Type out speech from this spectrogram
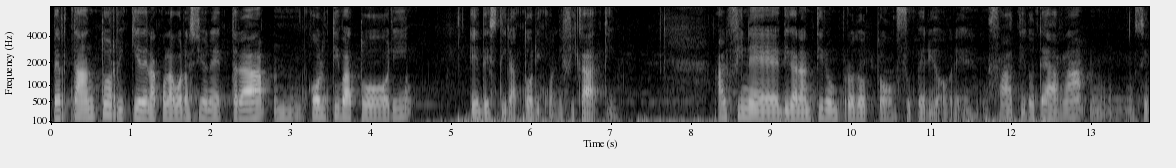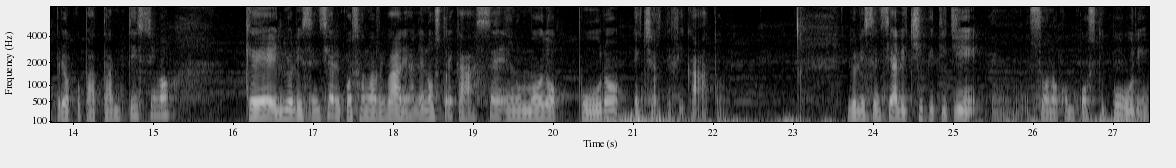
pertanto richiede la collaborazione tra mh, coltivatori e destillatori qualificati al fine di garantire un prodotto superiore. Infatti doTERRA mh, si preoccupa tantissimo che gli oli essenziali possano arrivare alle nostre casse in un modo puro e certificato. Gli oli essenziali CPTG eh, sono composti puri,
